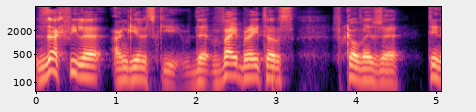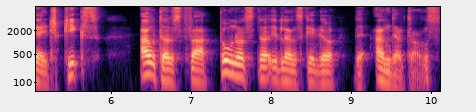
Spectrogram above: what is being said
Za chwilę angielski The Vibrators w coverze Teenage Kicks autorstwa północnoirlandzkiego The Undertones.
